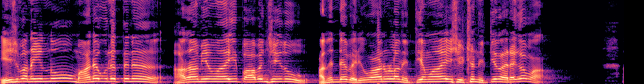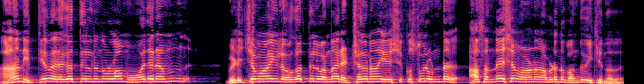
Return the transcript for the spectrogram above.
യേശു പറയുന്നു മാനകുലത്തിന് ആദാമ്യമായി പാപം ചെയ്തു. അതിന്റെ വരുവാനുള്ള നിത്യമായ ശിക്ഷ നിത്യനരകമാണ് ആ നിത്യനരകത്തിൽ നിന്നുള്ള മോചനം വെളിച്ചമായി ലോകത്തിൽ വന്ന രക്ഷകനായ യേശുക്രിസ്തുവിലുണ്ട്. ആ സന്ദേശമാണ് അവിടുന്ന് പങ്കുവയ്ക്കുന്നത്.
